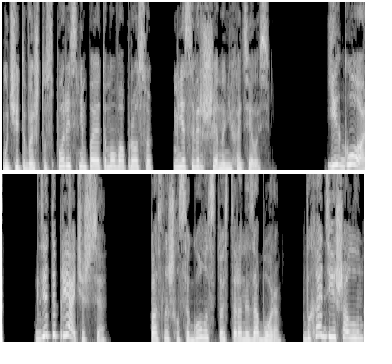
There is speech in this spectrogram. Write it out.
учитывая, что спорить с ним по этому вопросу мне совершенно не хотелось. Егор, где ты прячешься? Послышался голос с той стороны забора. Выходи, шалун,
